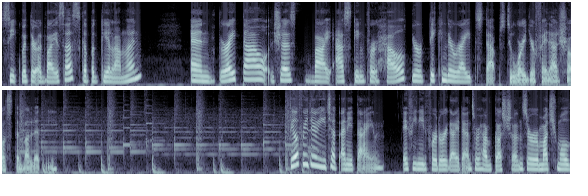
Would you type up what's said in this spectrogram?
seek with their advisors kapag kailangan. And right now, just by asking for help, you're taking the right steps toward your financial stability. Feel free to reach at any time if you need further guidance or have questions or much more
